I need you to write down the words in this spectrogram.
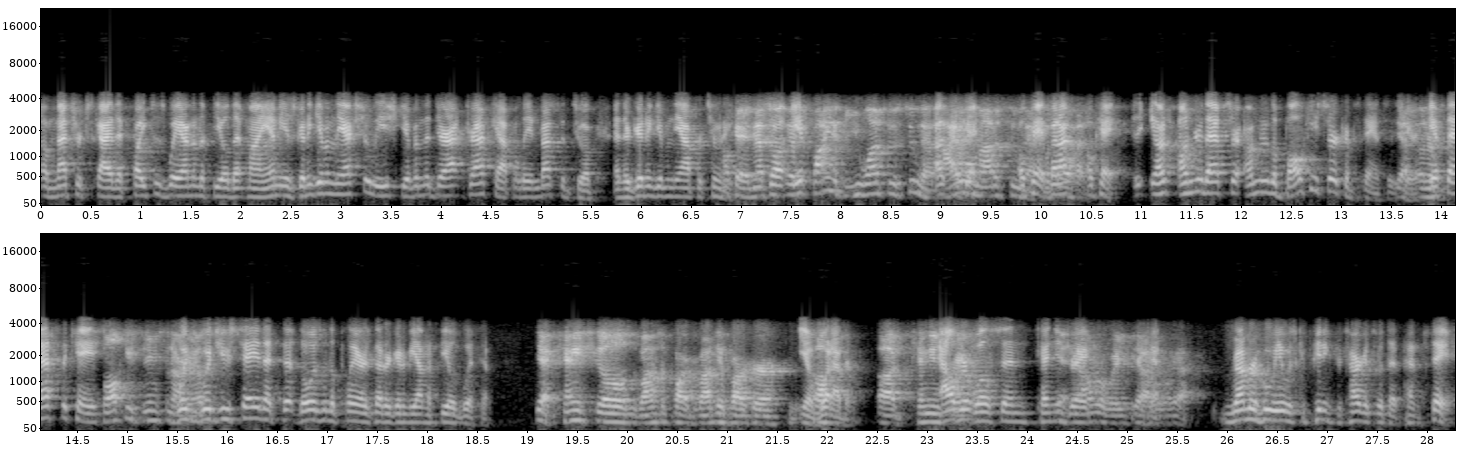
a metrics guy that fights his way onto the field. That Miami is going to give him the extra leash, given the dra- draft capital they invested to him, and they're going to give him the opportunity. Okay, and that's, so if fine if you want to assume that. Uh, I okay. will not assume okay, that. but okay under that under the bulky circumstances here. If that's the case, Bulky dream would scenario. would you say that th- those are the players that are going to be on the field with him? yeah, Kenny Stills, DeVante Parker, DeVante Parker. You know, uh, whatever. Uh, Kenyan Albert Drake. Wilson, Kenyan Yeah, Drake. Albert Wade, yeah, Okay. yeah. Remember who he was competing for targets with at Penn State?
